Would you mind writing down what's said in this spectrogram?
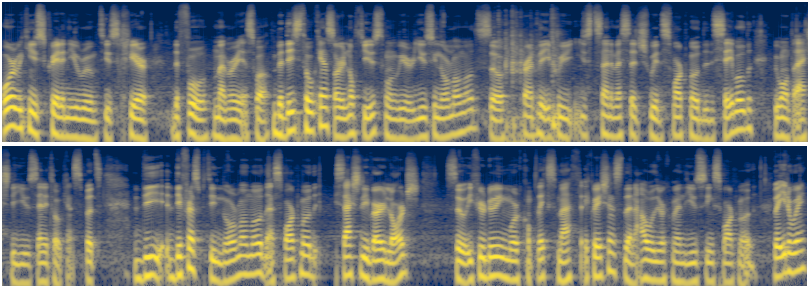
Or we can just create a new room to just clear the full memory as well. But these tokens are not used when we're using normal mode. So currently if we just send a message with smart mode disabled, we won't actually use any tokens. But the difference between normal mode and smart mode is actually very large. So if you're doing more complex math equations, then I would recommend using smart mode. But either way,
